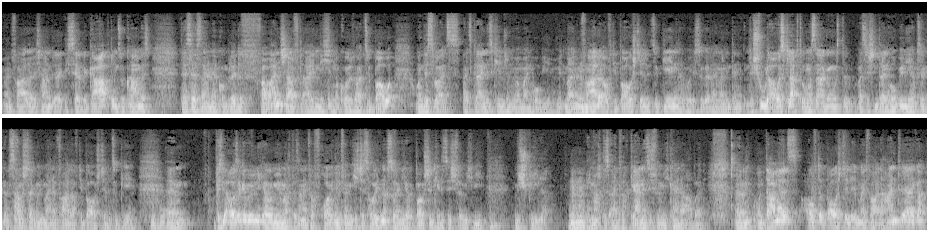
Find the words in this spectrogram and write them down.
Mein Vater ist handwerklich sehr begabt und so kam es, dass er seine komplette Verwandtschaft eigentlich immer geholfen hat zu bauen. Und das war als, als kleines Kind schon immer mein Hobby. Mit meinem mhm. Vater auf die Baustelle zu gehen, da wurde ich sogar dann mal in der, in der Schule ausgelacht, wo man sagen musste, was ist denn dein Hobby? Und ich habe gesagt, am Samstag mit meinem Vater auf die Baustelle zu gehen. Mhm. Ähm, ein bisschen außergewöhnlich, aber mir macht das einfach Freude und für mich ist das heute noch so, wenn ich auf die Baustelle gehe, das ist für mich wie, wie Spiele. Mhm. Ich mache das einfach gerne, es ist für mich keine Arbeit. Ähm, und damals auf der Baustelle eben mein Vater Handwerker,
